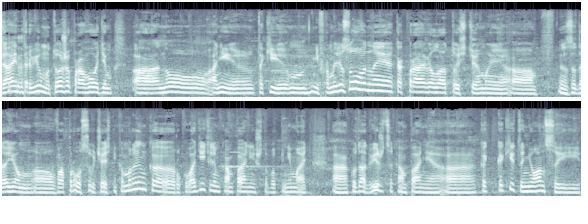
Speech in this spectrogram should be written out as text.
Да, интервью мы тоже проводим, а, но они такие неформализованные, как правило, то есть мы а, задаем вопросы участникам рынка, руководителям компании, чтобы понимать, куда движется компания, какие-то нюансы и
